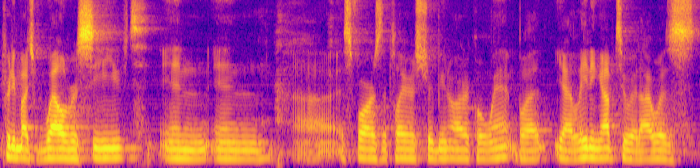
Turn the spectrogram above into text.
pretty much well received in, in uh, as far as the Players Tribune article went. But yeah, leading up to it, I was,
